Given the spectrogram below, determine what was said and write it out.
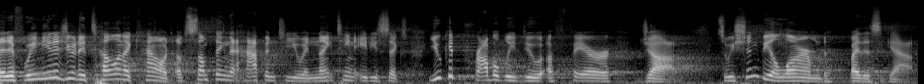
that if we needed you to tell an account of something that happened to you in 1986, you could probably do a fair job. So we shouldn't be alarmed by this gap.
